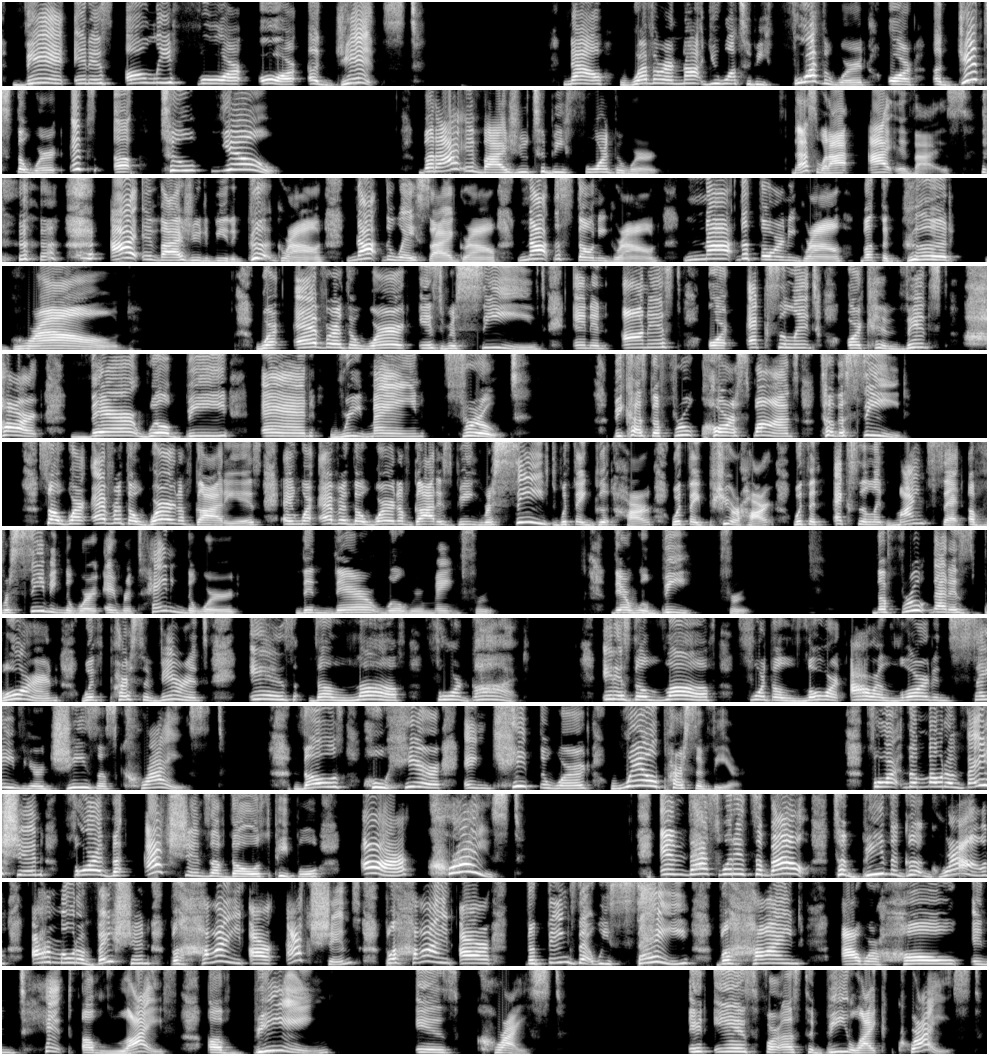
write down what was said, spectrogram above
Then it is only for or against. Now, whether or not you want to be for the word or against the word, it's up to you. But I advise you to be for the word. That's what I, I advise. I advise you to be the good ground, not the wayside ground, not the stony ground, not the thorny ground, but the good ground. Wherever the word is received in an honest or excellent or convinced heart, there will be and remain fruit because the fruit corresponds to the seed. So, wherever the word of God is, and wherever the word of God is being received with a good heart, with a pure heart, with an excellent mindset of receiving the word and retaining the word, then there will remain fruit. There will be fruit. The fruit that is born with perseverance is the love for God. It is the love for the Lord, our Lord and Savior, Jesus Christ. Those who hear and keep the word will persevere. For the motivation for the actions of those people are Christ. And that's what it's about to be the good ground, our motivation behind our actions, behind our the things that we say behind our whole intent of life, of being, is Christ. It is for us to be like Christ.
